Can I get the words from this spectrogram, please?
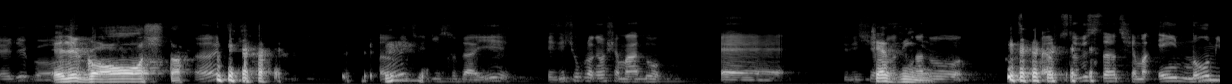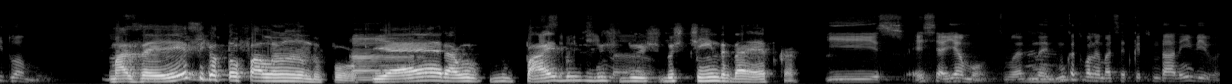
Ele gosta. Ele gosta. Antes, antes disso daí, existe um programa chamado. É, existia um Tiazinha. programa chamado. É, o Silvio Santos chama Em Nome do Amor. Mas é esse que eu tô falando, pô. Ah. que era o, o pai é dos, dos, dos, dos Tinder da época. Isso, esse aí, amor. Tu não é, nem- nunca tu vai lembrar disso aí porque tu não tava nem vivo.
